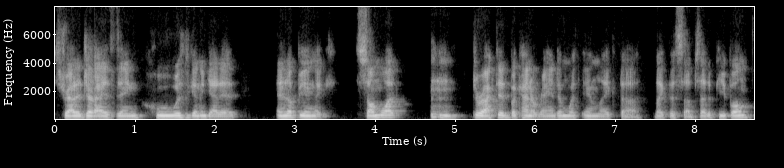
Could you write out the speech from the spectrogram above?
strategizing who was going to get it. Ended up being like somewhat directed but kind of random within like the like the subset of people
